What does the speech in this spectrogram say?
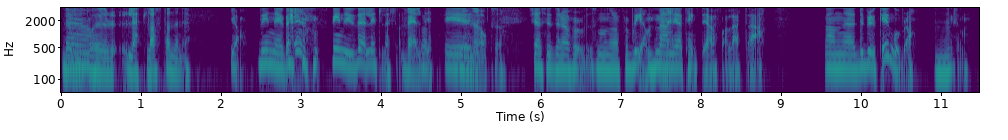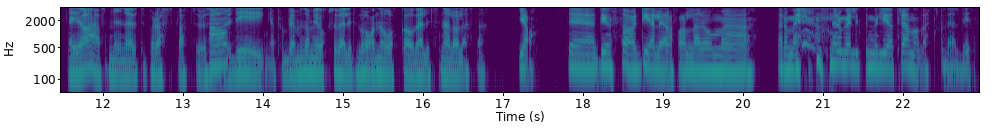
Beroende Eh, på hur lättlastad den är. Ja, Vinn är, ju väldigt lättlastad. Väldigt. Det Mina också. känns ju inte några, som några problem, men Nej. jag tänkte i alla fall att ja, men eh, det brukar ju gå bra. Mm. Liksom. Ja, Jag har haft mina ute på rastplatser och sådär. Ja. Det är ju inga problem, men de är också väldigt vana att åka och väldigt snälla att lasta. Ja, det, det är en fördel i alla fall när de, eh, när de, är, när de är lite miljötränade. Väldigt.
